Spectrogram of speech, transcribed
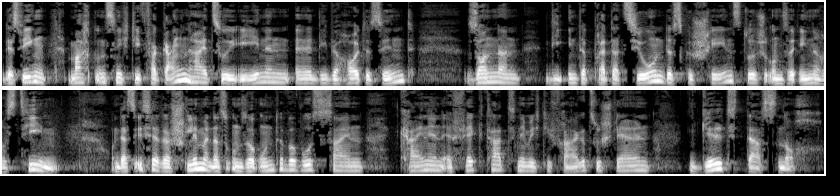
Deswegen macht uns nicht die Vergangenheit zu jenen, äh, die wir heute sind, sondern die Interpretation des Geschehens durch unser inneres Team. Und das ist ja das Schlimme, dass unser Unterbewusstsein keinen Effekt hat, nämlich die Frage zu stellen, gilt das noch?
